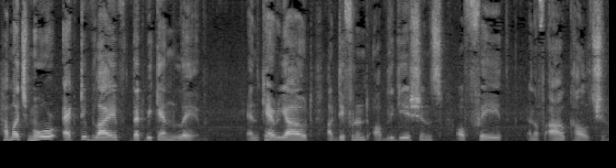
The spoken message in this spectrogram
how much more active life that we can live and carry out our different obligations of faith and of our culture.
